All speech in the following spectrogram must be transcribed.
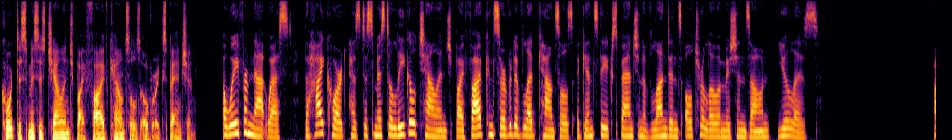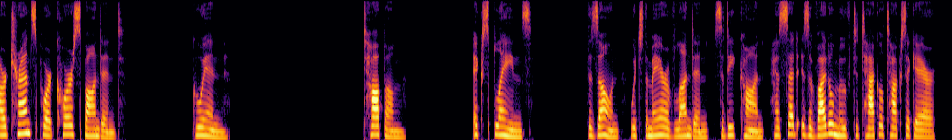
court dismisses challenge by five councils over expansion. Away from NatWest, the High Court has dismissed a legal challenge by five conservative led councils against the expansion of London's ultra low emission zone, ULEZ. Our transport correspondent, Gwyn Topham, explains the zone, which the Mayor of London, Sadiq Khan, has said is a vital move to tackle toxic air,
